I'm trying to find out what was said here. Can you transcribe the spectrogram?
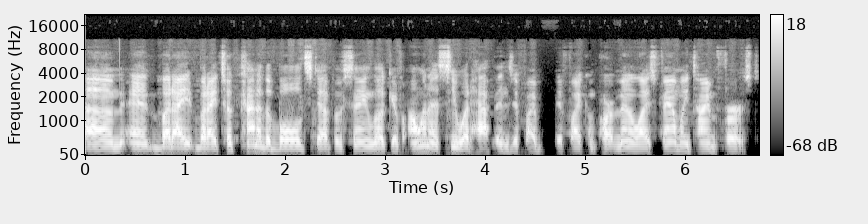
Um, and, but I, but I took kind of the bold step of saying, look, if I want to see what happens if I, if I compartmentalize family time first.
